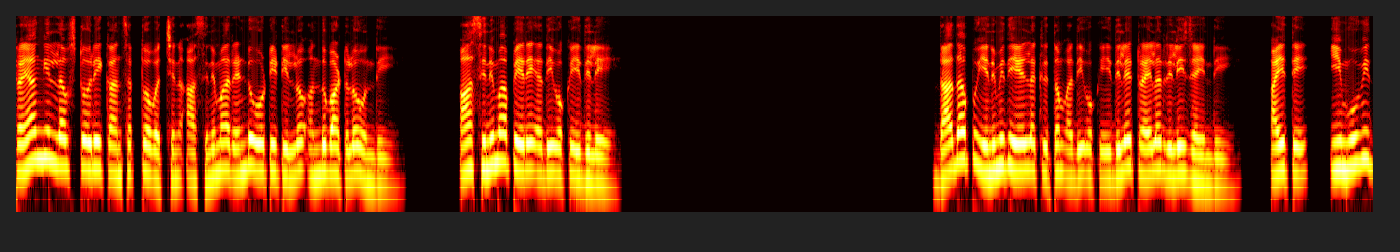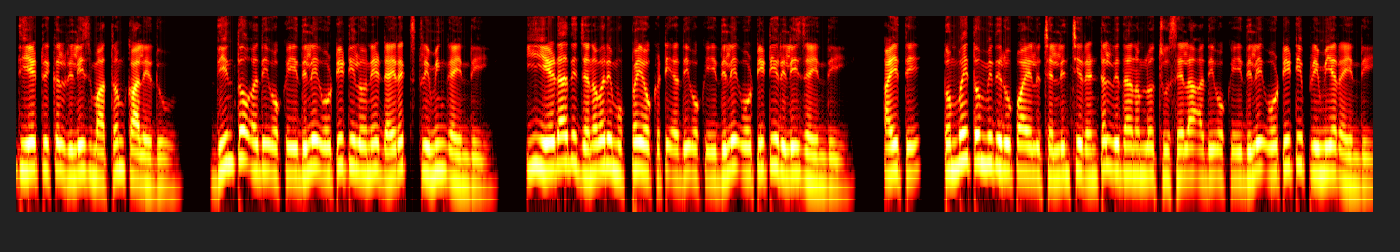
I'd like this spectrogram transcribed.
ట్రయాంగిల్ లవ్ స్టోరీ కాన్సెప్ట్తో వచ్చిన ఆ సినిమా రెండు ఓటీటీల్లో అందుబాటులో ఉంది. ఆ సినిమా పేరే అది ఒక ఇదిలే. దాదాపు ఎనిమిది ఏళ్ళ క్రితం అది ఒక ఇదిలే ట్రైలర్ రిలీజ్ అయింది. అయితే ఈ మూవీ థియేట్రికల్ రిలీజ్ మాత్రం కాలేదు. దీంతో అది ఒక ఇదిలే ఓటీటీలోనే డైరెక్ట్ స్ట్రీమింగ్ అయింది. ఈ ఏడాది జనవరి ముప్పై ఒకటి అది ఒక ఇదిలే ఓటీటీ రిలీజ్ అయింది. అయితే తొంభై తొమ్మిది రూపాయలు చెల్లించి రెంటల్ విధానంలో చూసేలా అది ఒక ఇదిలే ఓటీటీ ప్రీమియర్ అయింది.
